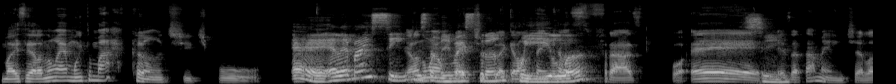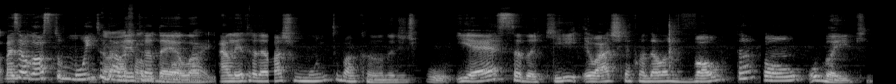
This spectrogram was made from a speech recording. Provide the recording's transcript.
Mas ela não é muito marcante, tipo. É, ela é mais Ela simples não é também, um mais back to black, ela não tem tranquila. frases. Pô, É, Sim. exatamente. Ela Mas eu gosto muito Então, da letra muito dela. A letra dela eu acho muito bacana, de tipo. E essa daqui, eu acho que é quando ela volta com o Blake.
